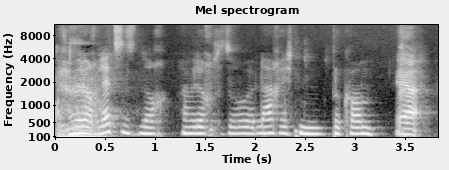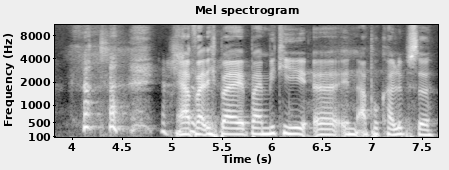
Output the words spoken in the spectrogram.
Haben wir doch letztens noch, haben wir doch so Nachrichten bekommen. Ja. Ja, weil ich bei, bei Mickey äh, in Apokalypse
